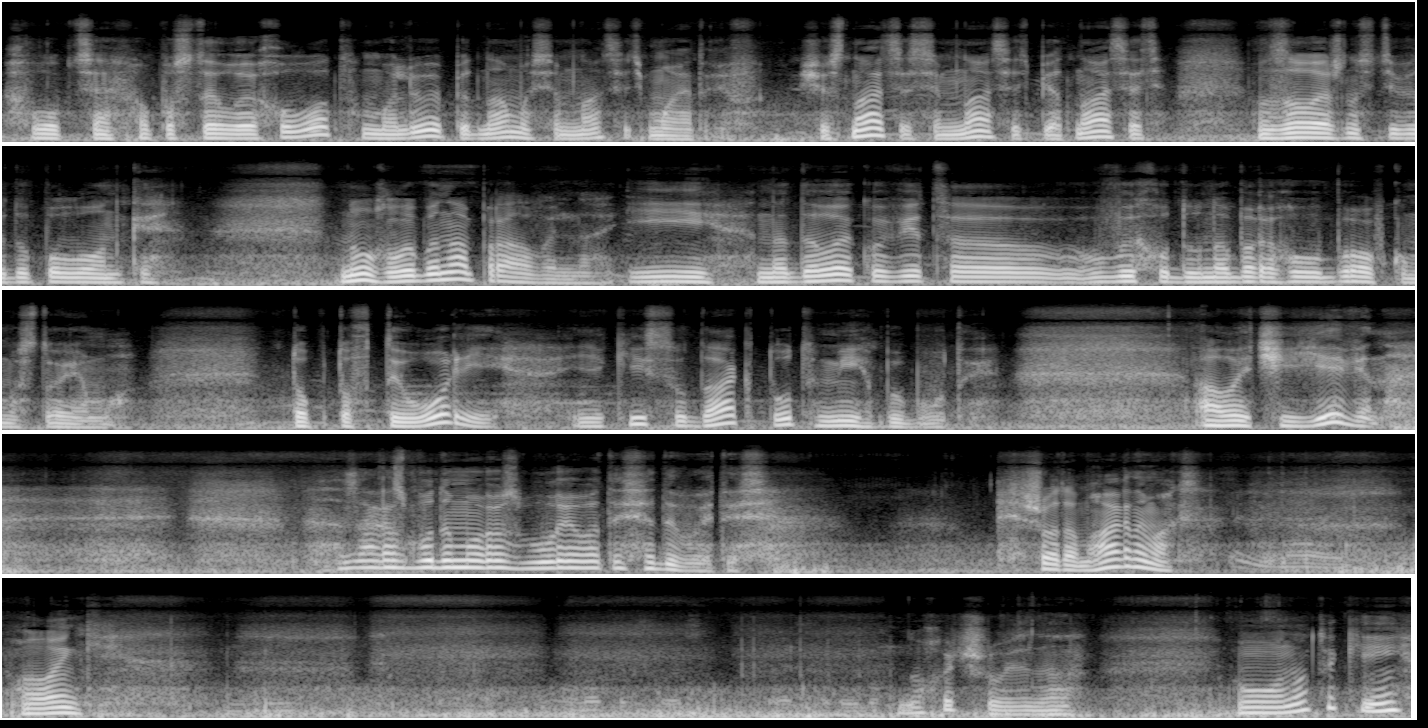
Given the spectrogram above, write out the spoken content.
Хлопці опустили ехолот, малює під нами 17 метрів. 16, 17, 15, в залежності від ополонки. Ну, глибина правильна. І недалеко від е, виходу на берегову бровку ми стоїмо. Тобто, в теорії, якийсь судак тут міг би бути. Але чи є він? Зараз будемо розбурюватися, дивитись. Що там, гарний, Макс? Маленький. Ну, хоч щось, так. Да. О, ну такий.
